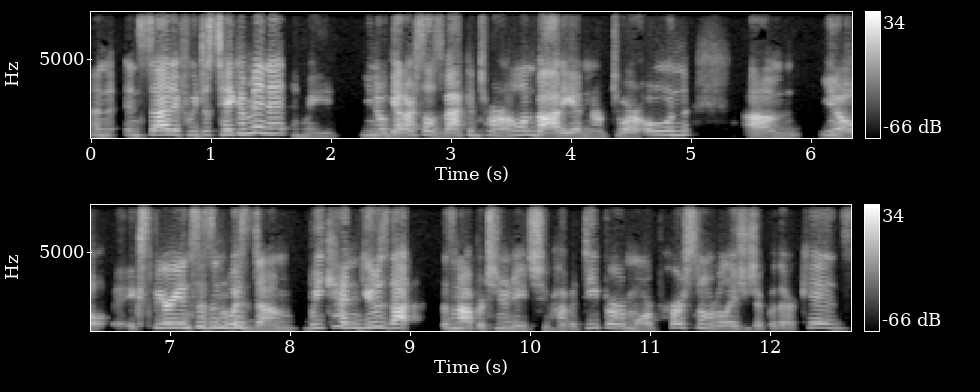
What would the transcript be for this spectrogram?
And instead, if we just take a minute and we, you know, get ourselves back into our own body and to our own, um, you know, experiences and wisdom, we can use that as an opportunity to have a deeper, more personal relationship with our kids,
